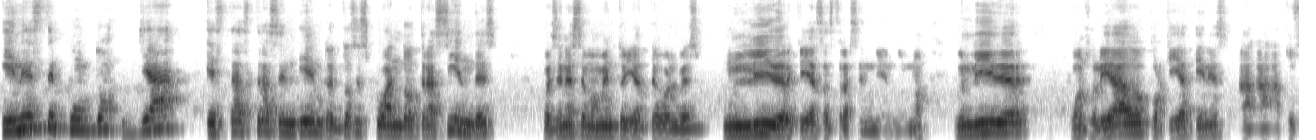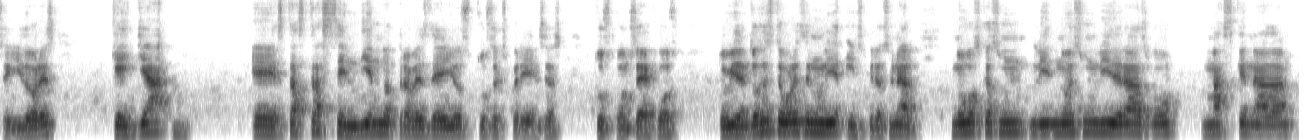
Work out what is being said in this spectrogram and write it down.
y en este punto ya estás trascendiendo. Entonces, cuando trasciendes, pues en ese momento ya te vuelves un líder que ya estás trascendiendo, ¿no? Un líder consolidado porque ya tienes a, tus seguidores que ya eh, estás trascendiendo a través de ellos tus experiencias, tus consejos, tu vida. Entonces te vuelves en un líder inspiracional. No buscas un, no es un liderazgo más que nada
